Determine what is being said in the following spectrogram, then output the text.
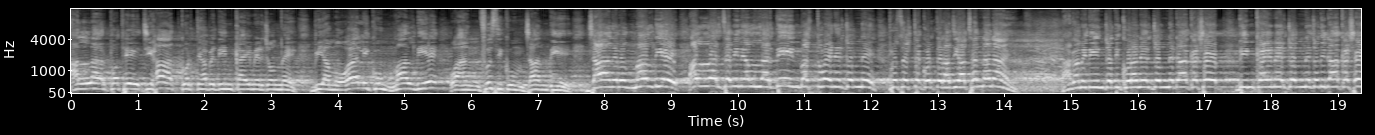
আল্লাহর পথে জিহাদ করতে হবে দিন কায়েমের জন্য। বিয়াম ওয়ালিকুম মাল দিয়ে ও আনফুসিকুম, জান দিয়ে। জান এবং মাল দিয়ে আল্লাহর জমিনে আল্লাহর দিন বাস্তবায়নের জন্য প্রচেষ্টা করতে রাজি আছেন না নাই? আগামী দিন যদি কোরআনের জন্য ডাক আসে, দিন কায়েমের জন্য যদি ডাক আসে,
